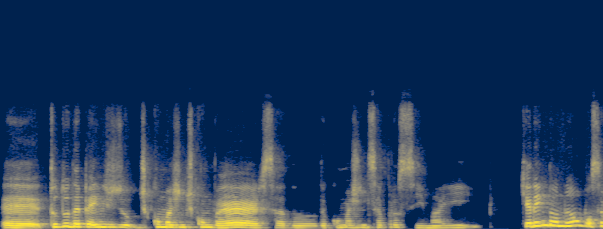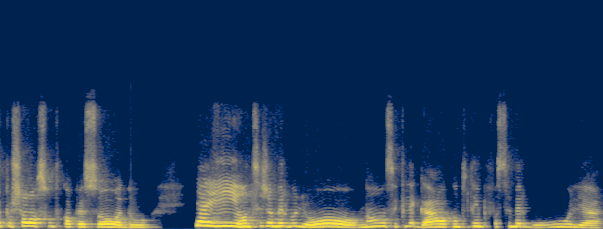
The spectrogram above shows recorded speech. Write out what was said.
é, tudo depende de, de, como a gente conversa, do, de como a gente se aproxima. E, querendo ou não, você puxar o assunto com a pessoa do e aí, onde você já mergulhou? Nossa, que legal, quanto tempo você mergulha?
